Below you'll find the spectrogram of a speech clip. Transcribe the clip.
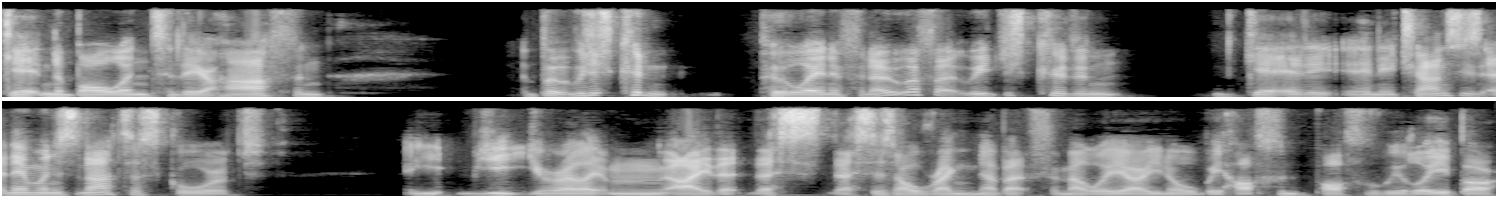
getting the ball into their half, and but we just couldn't pull anything out of it. We just couldn't get any, any chances. And then when Zanatta scored, you, you like, mm, aye, that this this is all ringing a bit familiar. You know, we huff and puff, we labour,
